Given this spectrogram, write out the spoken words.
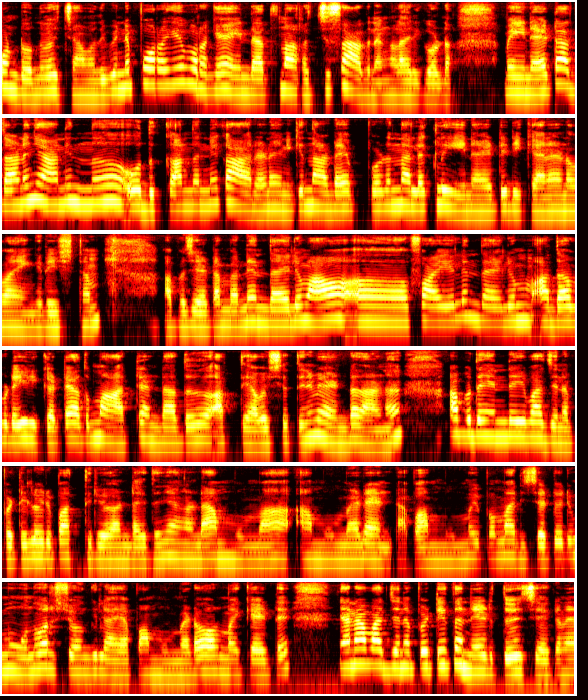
കൊണ്ടുവന്ന് വെച്ചാൽ മതി. പിന്നെ പുറകെ പുറകെ അതിന്റെ അകത്ത് നിറച്ച് സാധനങ്ങളായിരിക്കും കേട്ടോ. മെയിനായിട്ട് അതാണ് ഞാൻ ഇന്ന് ഒതുക്കാൻ തന്നെ കാരണം. എനിക്ക് നട എപ്പോഴും നല്ല ക്ലീൻ ആയിട്ട് ഇരിക്കാനാണ് ഭയങ്കര ഇഷ്ടം. അപ്പോൾ ചേട്ടൻ പറഞ്ഞു എന്തായാലും ആ ഫയൽ എന്തായാലും അത് അവിടെ ഇരിക്കട്ടെ അത് മാറ്റണ്ട. അത് അത്യാവശ്യത്തിന് വേണ്ടതാണ്. അപ്പോൾ എന്റെ ഈ വചനപ്പെട്ടിയിൽ ഒരു പത്ത് രൂപ ഉണ്ട് ഇത് ഞങ്ങളുടെ അമ്മുമ്മ അമ്മുമ്മയുടെ ഉണ്ട്. അപ്പോൾ അമ്മുമ്മ ഇപ്പം മരിച്ചിട്ട് ഒരു മൂന്ന് വർഷമെങ്കിലായി അപ്പോൾ അമ്മുമ്മയുടെ ഓർമ്മയ്ക്കായിട്ട് ഞാൻ ആ വചനപ്പെട്ടി തന്നെ എടുത്തു വെച്ചേക്കണേ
